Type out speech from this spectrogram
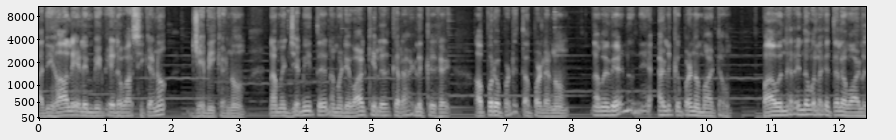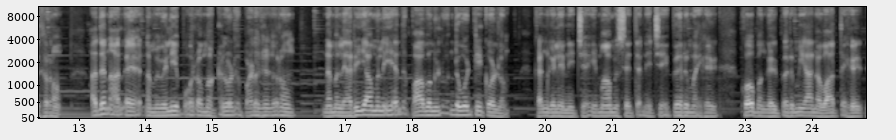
அதிகாலை எழும்பி வேத வாசிக்கணும் ஜெபிக்கணும். நம்ம ஜெபித்து நம்முடைய வாழ்க்கையில் இருக்கிற அழுக்குகள் அப்புறப்படுத்தப்படணும். நம்ம வேணும்னே அழுக்கு பண்ண மாட்டோம். பாவம் நிறைந்த உலகத்தில் வாழுகிறோம். அதனால நம்ம வெளியே போகிற மக்களோடு பழகுகிறோம். நம்மளை அறியாமலேயே அந்த பாவங்கள் வந்து ஒட்டி கொள்ளும் கண்களின் நிச்சை மாமிசத்த நிச்சை பெருமைகள் கோபங்கள் பெருமையான வார்த்தைகள்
